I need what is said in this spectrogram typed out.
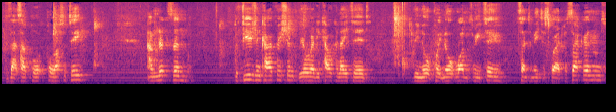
because that's our por- porosity. Our Knudsen diffusion coefficient we already calculated to be 0.0132 centimetre squared per second.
